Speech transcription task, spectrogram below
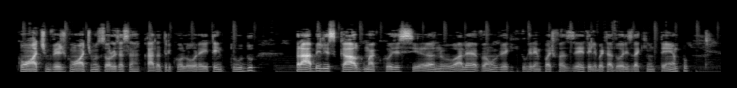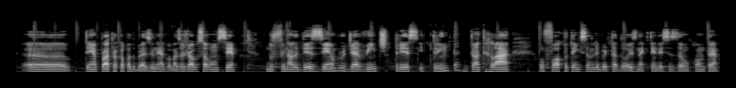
com ótimo, vejo com ótimos olhos essa arrancada tricolor aí, tem tudo pra beliscar alguma coisa esse ano, olha, vamos ver o que, que o Grêmio pode fazer, tem Libertadores daqui a um tempo, Uh, tem a própria Copa do Brasil, né? Mas os jogos só vão ser no final de dezembro, dia 23 e 30. Então até lá o foco tem que ser no Libertadores, né? Que tem decisão contra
